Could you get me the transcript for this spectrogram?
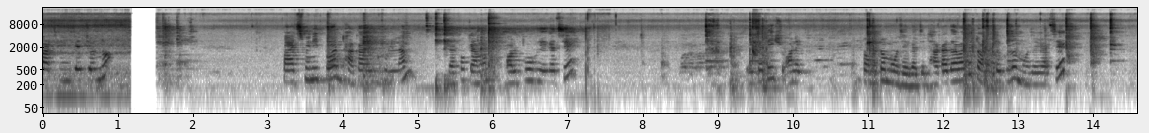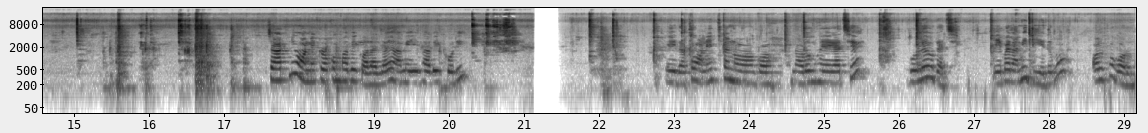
পাঁচ মিনিটের জন্য। পাঁচ মিনিট পর ঢাকা খুললাম। দেখো কেমন অল্প হয়ে গেছে। এটাতেই অনেক টমেটো মজে গেছে। ঢাকা দেওয়াতে টমেটোগুলো মজে গেছে। চাটনি অনেক রকমভাবেই করা যায়, আমি এইভাবেই করি। এই দেখো, অনেকটা নরম হয়ে গেছে, গলেও গেছে। এবার আমি দিয়ে দেবো অল্প গরম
